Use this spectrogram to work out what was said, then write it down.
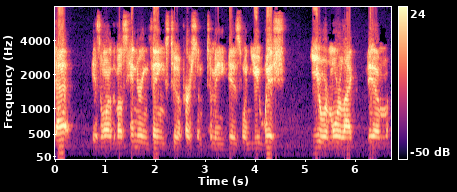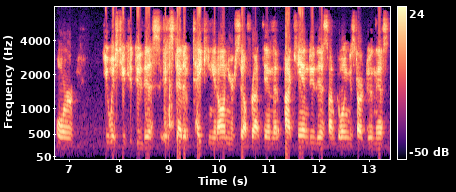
That is one of the most hindering things to a person to me is when you wish you were more like them or you wished you could do this instead of taking it on yourself right then that I can do this, I'm going to start doing this.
